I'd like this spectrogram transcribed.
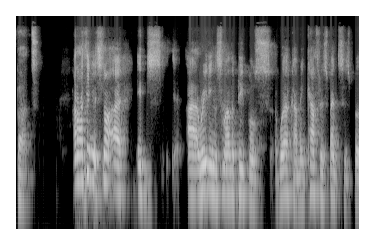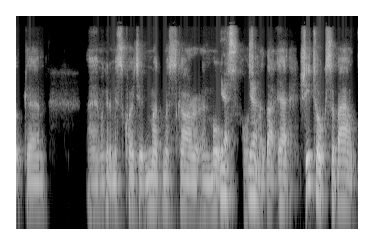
but and I think it's not. It's uh, reading some other people's work. I mean, Catherine Spencer's book. Um, um, I'm going to misquote it, mud, mascara, and more, yes, or yeah. something like that. Yeah, she talks about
